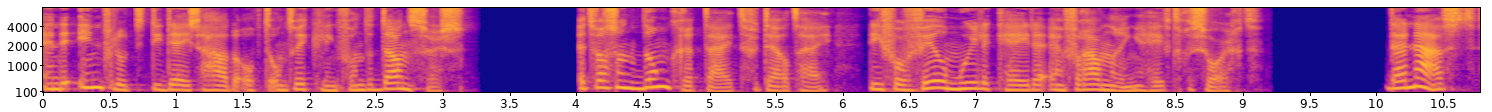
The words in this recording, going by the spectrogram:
en de invloed die deze hadden op de ontwikkeling van de dansers. Het was een donkere tijd, vertelt hij, die voor veel moeilijkheden en veranderingen heeft gezorgd. Daarnaast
